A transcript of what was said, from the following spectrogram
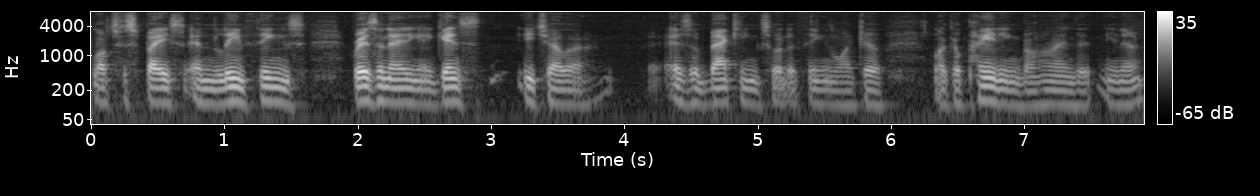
lots of space and leave things resonating against each other as a backing sort of thing, like a like a painting behind it, you know.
